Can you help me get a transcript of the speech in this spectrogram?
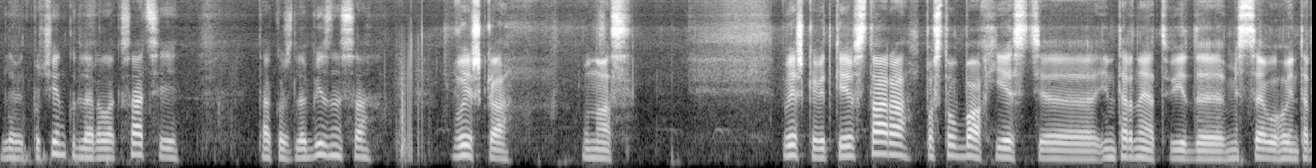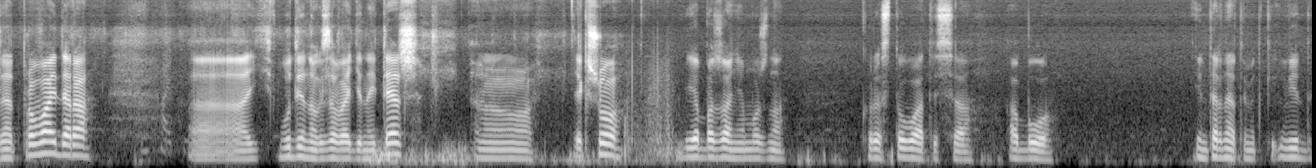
для відпочинку, для релаксації, також для бізнесу. Вишка у нас вишка від Київстара. По стовбах є е, інтернет від е, місцевого інтернет-провайдера. Е, Будинок заведений теж. Якщо є бажання, можна користуватися або інтернетом від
